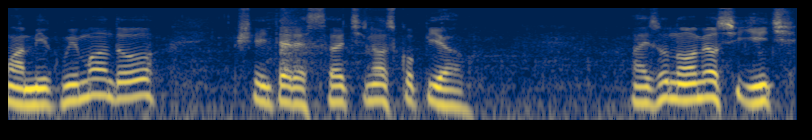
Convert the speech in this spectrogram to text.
Um amigo me mandou, achei interessante e nós copiamos. Mas o nome é o seguinte,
